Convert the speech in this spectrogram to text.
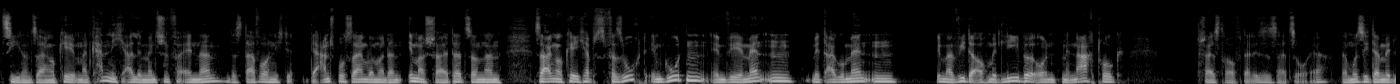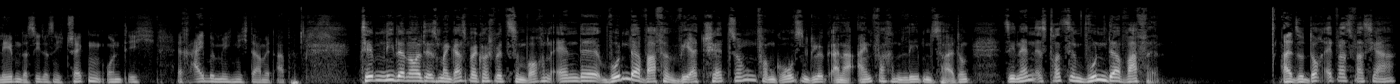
ziehen und sagen, okay, man kann nicht alle Menschen verändern. Das darf auch nicht der Anspruch sein, weil man dann immer scheitert, sondern sagen, okay, ich habe es versucht, im Guten, im Vehementen, mit Argumenten, immer wieder auch mit Liebe und mit Nachdruck. Scheiß drauf, dann ist es halt so, ja. Da muss ich damit leben, dass sie das nicht checken und ich reibe mich nicht damit ab. Tim Niedernolte ist mein Gast bei Koschwitz zum Wochenende. Wunderwaffe Wertschätzung vom großen Glück einer einfachen Lebenshaltung. Sie nennen es trotzdem Wunderwaffe. Also doch etwas, was ja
